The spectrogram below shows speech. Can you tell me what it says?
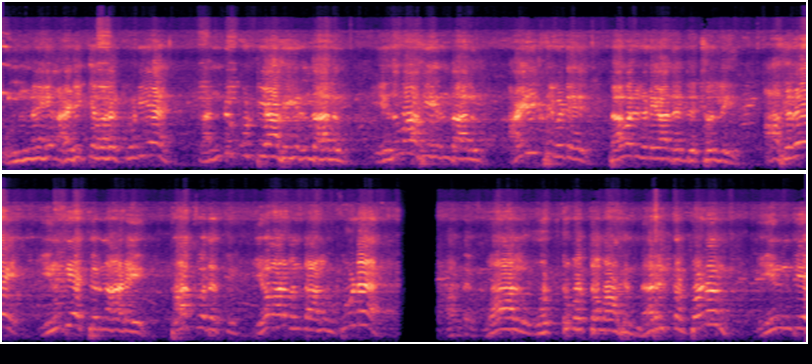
உன்னை அழிக்க வரக்கூடிய கண்டுக்குட்டியாக இருந்தாலும் எதுவாக இருந்தாலும் அழித்து விடு தவறு கிடையாது என்று சொல்லி. ஆகவே இந்திய திருநாடை தாக்குவதற்கு எவர் வந்தாலும் கூட அந்த வால் ஒட்டுமொத்தமாக நறுக்கப்படும் இந்திய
